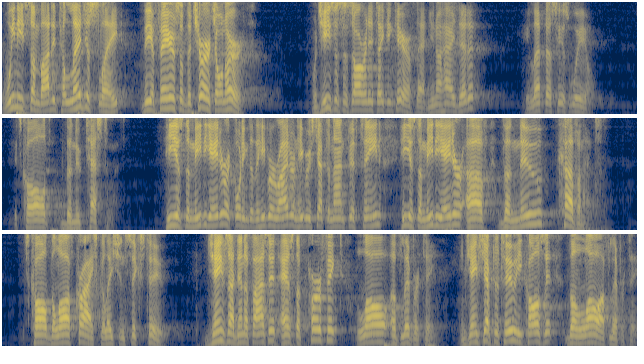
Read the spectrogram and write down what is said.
we need somebody to legislate the affairs of the church on earth. Well, Jesus has already taken care of that. And you know how he did it? He left us his will. It's called the New Testament. He is the mediator, according to the Hebrew writer in Hebrews chapter 9, 15. He is the mediator of the new covenant. It's called the law of Christ, Galatians 6, 2. James identifies it as the perfect law of liberty. In James chapter 2, he calls it the law of liberty.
